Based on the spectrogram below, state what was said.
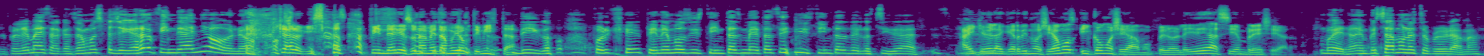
El problema es, ¿alcanzamos a llegar a fin de año o no? Claro, quizás fin de año es una meta muy optimista. Digo, porque tenemos distintas metas y distintas velocidades. Hay que ver a qué ritmo llegamos y cómo llegamos, pero la idea siempre es llegar. Bueno, empezamos nuestro programa.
